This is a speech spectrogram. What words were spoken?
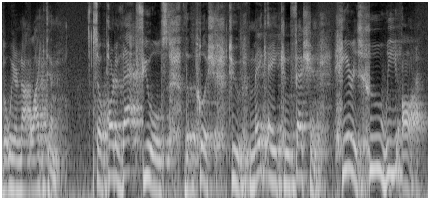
But we are not like them. So part of that fuels the push to make a confession. Here is who we are.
